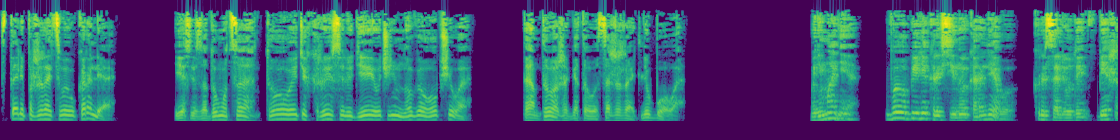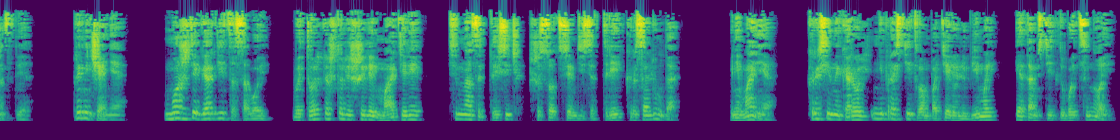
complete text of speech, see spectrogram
стали пожирать своего короля. Если задуматься, то у этих крыс и людей очень много общего. Там тоже готовы сожрать любого. Внимание! Вы убили крысиную королеву. Крысолюды в бешенстве. Примечание. Можете гордиться собой. Вы только что лишили матери 17673 крысолюда. Внимание! Крысиный король не простит вам потерю любимой и отомстит любой ценой.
